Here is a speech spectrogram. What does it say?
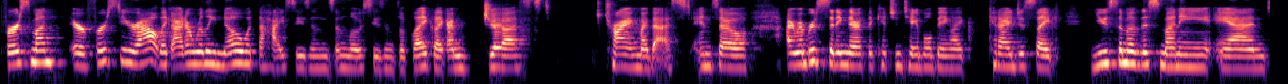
first month or first year out, like I don't really know what the high seasons and low seasons look like. Like I'm just trying my best. And so I remember sitting there at the kitchen table being like, could I just like use some of this money and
